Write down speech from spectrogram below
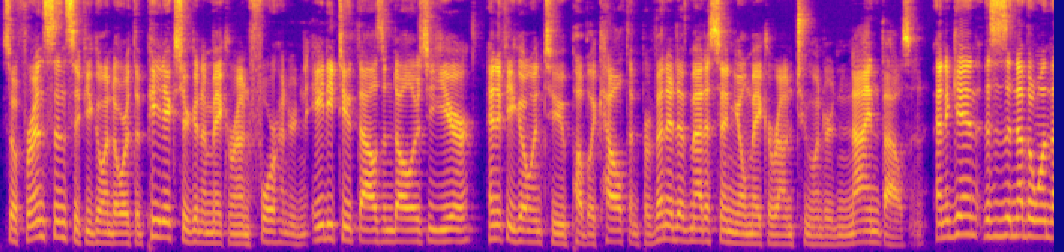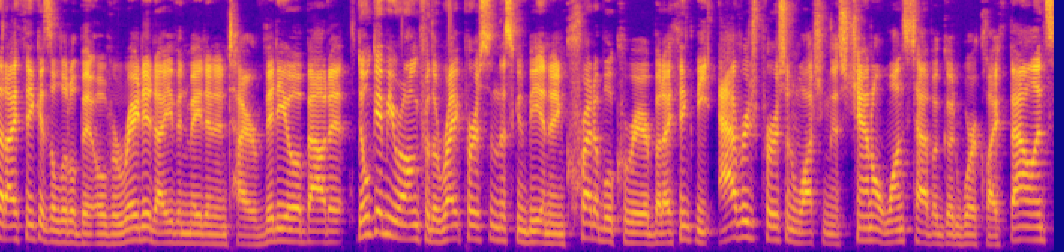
So for instance, if you go into orthopedics, you're going to make around $482,000 a year. And if you go into public health and preventative medicine, you'll make around 209,000. And again, this is another one that I think is a little bit overrated. I even made an entire video about it. Don't get me wrong, for the right person, this can be an incredible career, but I think the average person watching this channel wants to have a good work-life balance.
